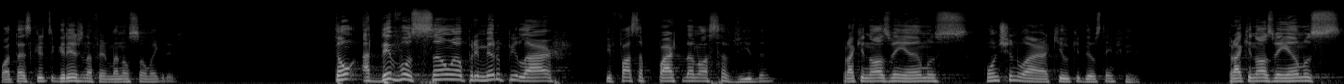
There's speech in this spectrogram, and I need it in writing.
Pode estar escrito igreja na frente, mas não são uma igreja. Então, a devoção é o primeiro pilar que faça parte da nossa vida, para que nós venhamos continuar aquilo que Deus tem feito. Para que nós venhamos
